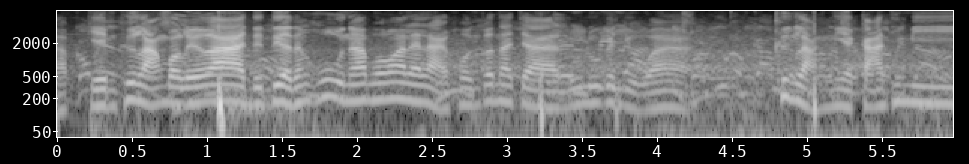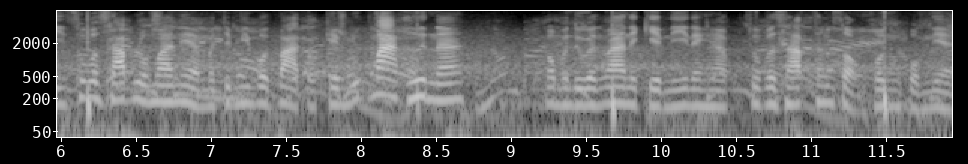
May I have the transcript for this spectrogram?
ครับเกมครึ่งหลังบอกเลยว่าเดือดๆทั้งคู่นะ เพราะว่าหลายๆ คนก็น่าจะรู้ๆกันอยู่ว่า ครึ่งหลังเนี่ยการที่มีซูเปอร์ซับลงมาเนี่ยมันจะมีบทบาทต่อเกมลุกมากขึ้นนะ ก็มาดูกันว่าในเกมนี้นะครับซูเปอร์ซับทั้งสองคนของผมเนี่ย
